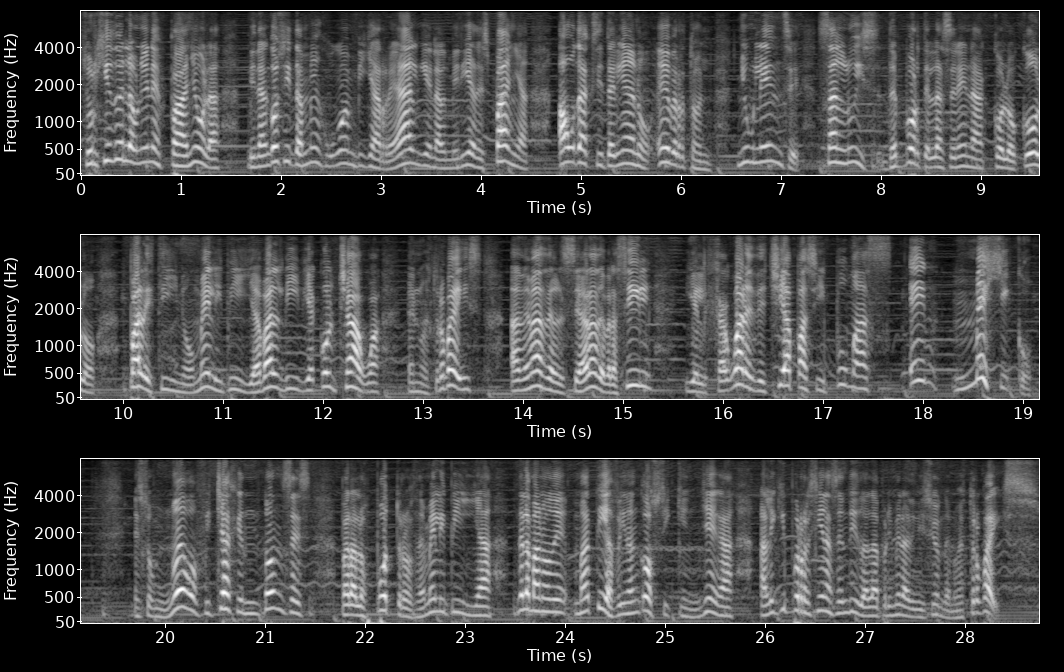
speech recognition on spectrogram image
Surgido en la Unión Española, Vidangosi también jugó en Villarreal y en Almería de España, Audax Italiano, Everton, Ñublense, San Luis, Deportes La Serena, Colo Colo, Palestino, Melipilla, Valdivia, Colchagua en nuestro país, además del Ceará de Brasil y el Jaguares de Chiapas y Pumas en México. Es un nuevo fichaje entonces para los potros de Melipilla de la mano de Matías Vidangosi, quien llega al equipo recién ascendido a la primera división de nuestro país.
